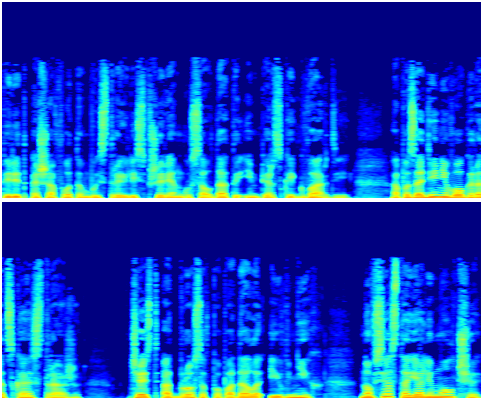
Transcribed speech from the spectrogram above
Перед эшафотом выстроились в шеренгу солдаты имперской гвардии, а позади него городская стража — Часть отбросов попадала и в них, но все стояли молча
